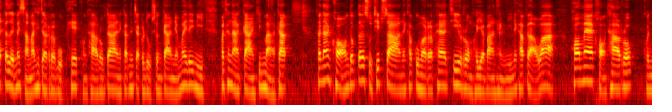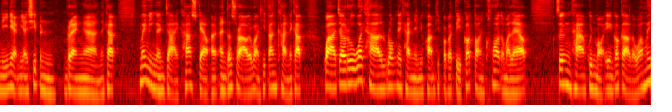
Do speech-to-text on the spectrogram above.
ทย์ก็เลยไม่สามารถที่จะระบุเพศของทารกได้นะครับเนื่องจากกระดูกเชิงกรานเนี่ยไม่ได้มีพัฒนาการขึ้นมาครับทางด้านของดรสุทิพซานะครับกุมารแพทย์ที่โรงพยาบาลแห่งนี้นะครับ กล่าวว่าพ่อแม่ของทารกคนนี้เนี่ยมีอาชีพเป็นแรงงานนะครับ ไม่มีเงินจ่ายค่าสแกลอันตราซาวระหว่างที่ตั้งครรภ์นะครับ กว่าจะรู้ว่าทารกในครรภ์เนี่ยมีความผิดปกติก็ตอนคลอดออกมาแล้ว ซึ่งทางคุณหมอเองก็กล่าวแต่ว่าไม่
